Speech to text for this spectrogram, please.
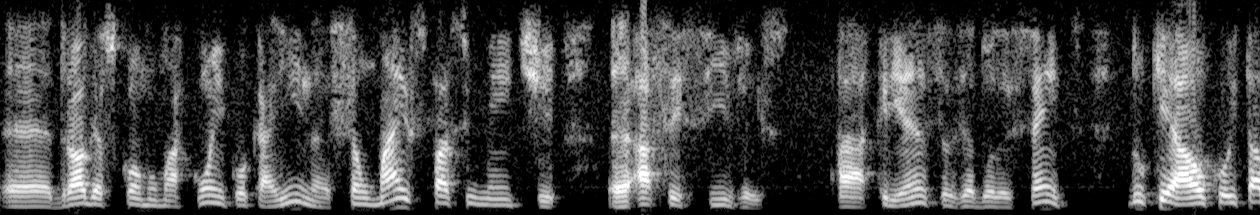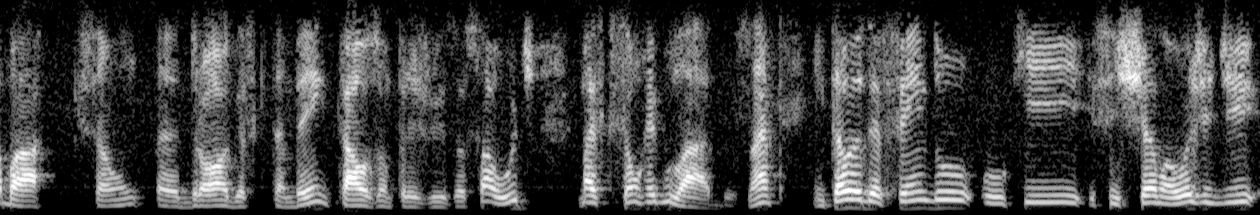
eh, drogas como maconha e cocaína são mais facilmente eh, acessíveis a crianças e adolescentes do que álcool e tabaco, que são eh, drogas que também causam prejuízo à saúde, mas que são reguladas. Né? Então eu defendo o que se chama hoje de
